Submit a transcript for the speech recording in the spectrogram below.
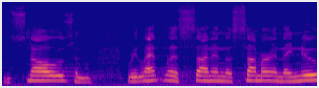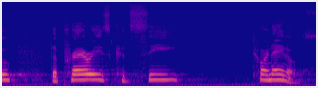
and snows and relentless sun in the summer, and they knew the prairies could see tornadoes.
